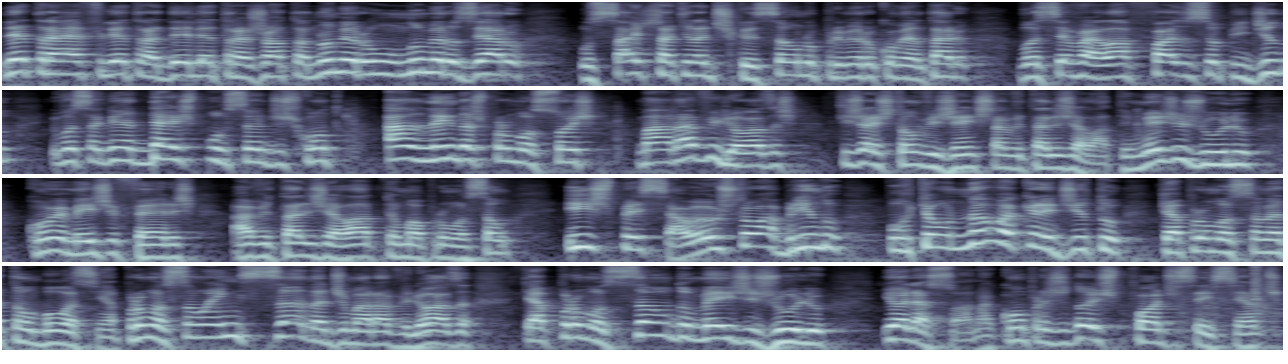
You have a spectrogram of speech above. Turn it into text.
Letra F, letra D, letra J, número 1, número 0. O site está aqui na descrição, no primeiro comentário. Você vai lá, faz o seu pedido e você ganha 10% de desconto, além das promoções maravilhosas que já estão vigentes na Vitale Gelato. Em mês de julho, como é mês de férias, a Vitale Gelato tem uma promoção especial. Eu estou abrindo porque eu não acredito que a promoção é tão boa assim. A promoção é insana de maravilhosa, que é a promoção do mês de julho. E olha só, na compra de dois potes 600,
